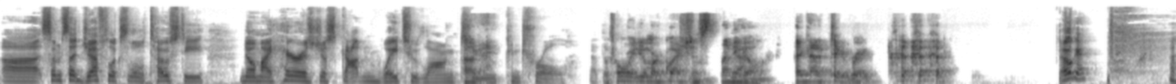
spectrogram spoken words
Uh, some said Jeff looks a little toasty. No, my hair has just gotten way too long to Okay. control. At this Before we do more questions, let me go. I gotta take a break. Okay.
